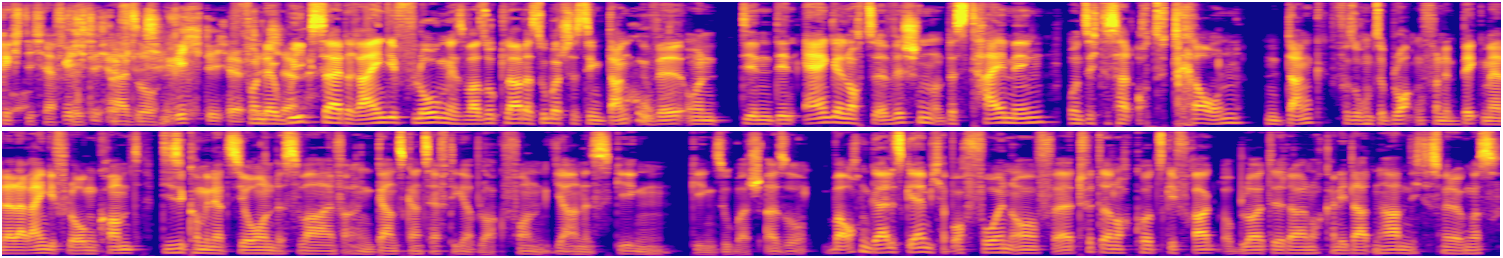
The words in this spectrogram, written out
Richtig heftig. Richtig heftig. Also richtig heftig. von der ja. Weak Side reingeflogen. Es war so klar, dass Subac das Ding danken will und den, den Angle noch zu erwischen und das Timing und sich das halt auch zu trauen, einen Dank versuchen zu blocken von dem Big Man, der da reingeflogen kommt. Diese Kombination, das war einfach ein ganz, ganz heftiger Block von Janis gegen, gegen Subac. Also war auch ein geiles Game. Ich habe auch vorhin auf äh, Twitter noch kurz gefragt, ob Leute da noch Kandidaten haben. Nicht, dass mir da irgendwas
